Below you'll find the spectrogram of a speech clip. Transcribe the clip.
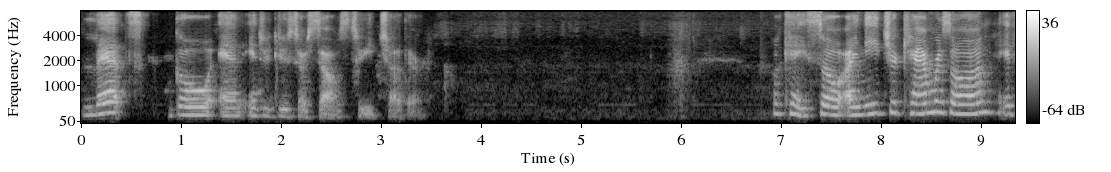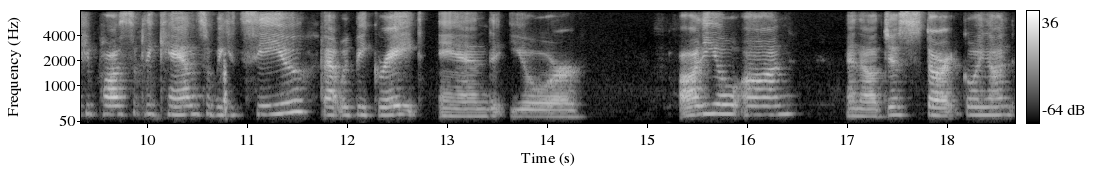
let's go and introduce ourselves to each other. Okay, so I need your cameras on if you possibly can so we could see you. That would be great. And your audio on. And I'll just start going on.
